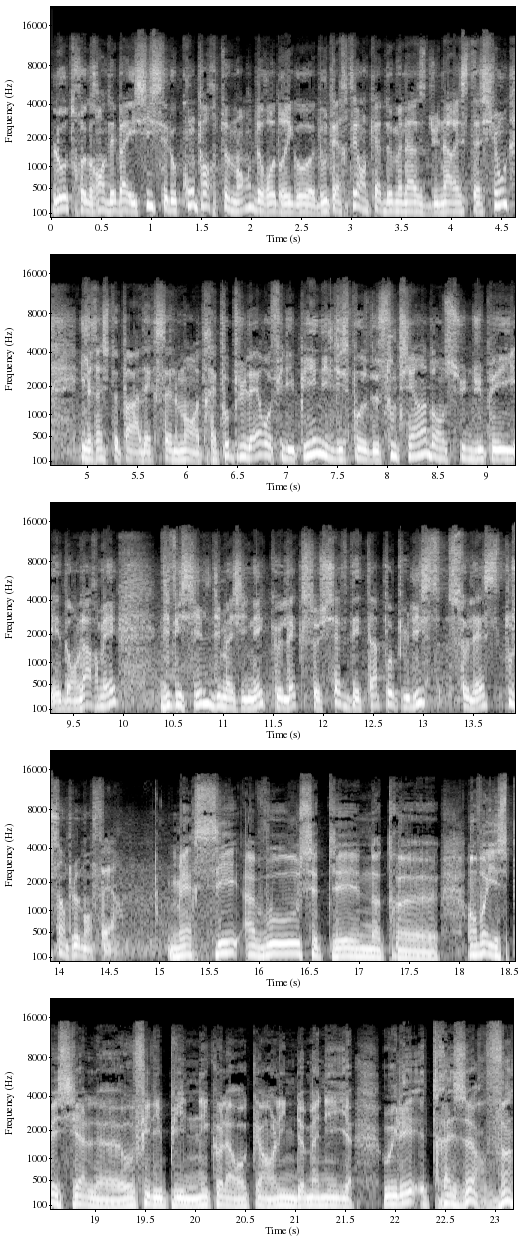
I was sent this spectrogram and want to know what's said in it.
L'autre grand débat ici, c'est le comportement de Rodrigo Duterte en cas de menace d'une arrestation. Il reste paradoxalement très populaire aux Philippines. Il dispose de soutien dans le sud du pays et dans l'armée. Difficile d'imaginer que l'ex-chef d'État populiste se laisse tout simplement faire. Merci à vous. C'était notre euh, envoyé spécial euh, aux Philippines, Nicolas Roca, en ligne de Manille, où il est 13h20.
